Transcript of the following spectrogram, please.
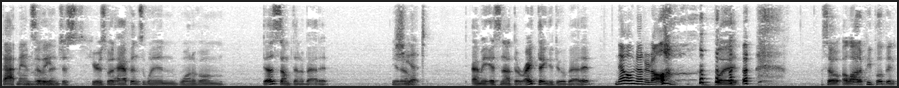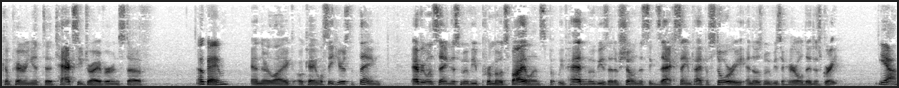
Batman And so then just here's what happens when one of them does something about it. You know, Shit. I mean, it's not the right thing to do about it, No, not at all. but so a lot of people have been comparing it to Taxi Driver and stuff, okay. and they're like, okay, well, see, here's the thing: everyone's saying this movie promotes violence, but we've had movies that have shown this exact same type of story, and those movies are heralded as great. Yeah.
